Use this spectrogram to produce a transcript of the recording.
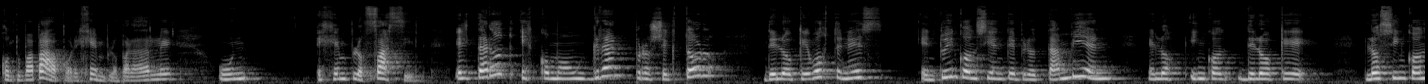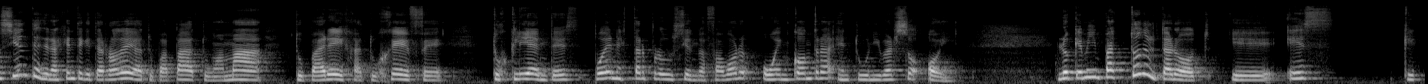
con tu papá, por ejemplo, para darle un ejemplo fácil. El tarot es como un gran proyector de lo que vos tenés en tu inconsciente, pero también en los, de lo que los inconscientes de la gente que te rodea, tu papá, tu mamá, tu pareja, tu jefe, tus clientes, pueden estar produciendo a favor o en contra en tu universo hoy. Lo que me impactó del tarot eh, es que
